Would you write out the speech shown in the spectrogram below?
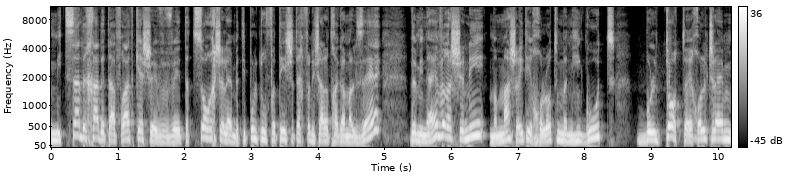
מצד אחד את ההפרעת קשב ואת הצורך שלהם בטיפול תרופתי, שתכף אני אשאל אותך גם על זה, ומן העבר השני ממש ראיתי יכולות מנהיגות בולטות, היכולת שלהם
